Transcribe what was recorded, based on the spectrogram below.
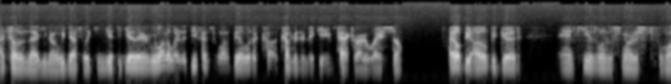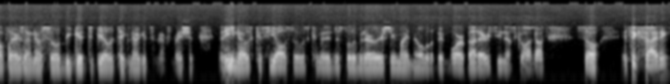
I tell them that you know we definitely can get together and we want to learn the defense. We want to be able to co- come in and make an impact right away. So I'll be I'll be good. And Keenan's one of the smartest football players I know, so it'll be good to be able to take nuggets of information that he knows because he also was committed just a little bit earlier, so he might know a little bit more about everything that's going on. So it's exciting,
